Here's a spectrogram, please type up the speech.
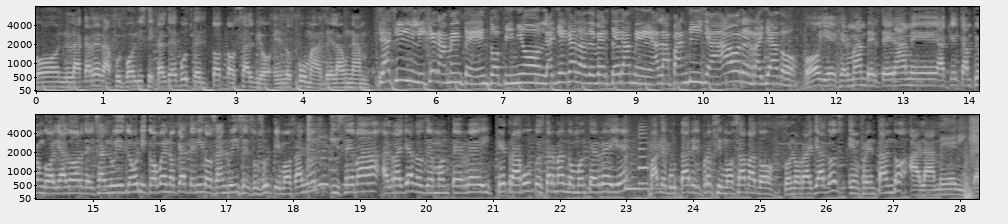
con la carrera futbolística. El debut del Toto Salvio en los Pumas de la UNAM. Y así ligeramente, en tu opinión, la llegada de Berterame a la pandilla, ahora es rayado. Oye, Germán Berterame, aquel campeón goleador del San Luis, lo único bueno que ha tenido San Luis en sus últimos años y se va al Rayados de Monterrey. Qué trabuco está armando Monterrey, ¿eh? Va a debutar el próximo sábado con los Rayados enfrentando a la América.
